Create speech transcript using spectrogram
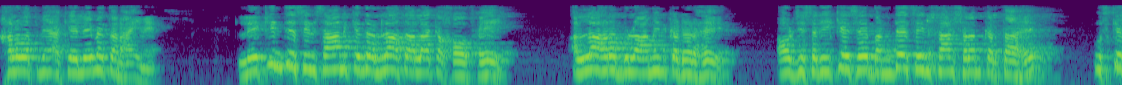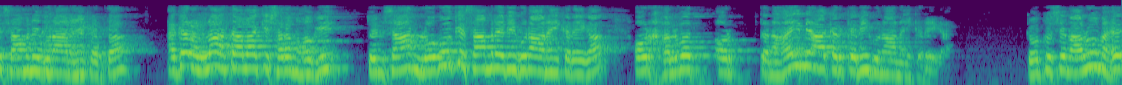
خلوت میں، اکیلے میں، تنہائی میں۔ لیکن جس انسان کے اندر اللہ تعالیٰ کا خوف ہے، اللہ رب العامین کا ڈر ہے اور جس طریقے سے بندے سے انسان شرم کرتا ہے، اس کے سامنے گناہ نہیں کرتا۔ اگر اللہ تعالیٰ کی شرم ہوگی، تو انسان لوگوں کے سامنے بھی گناہ نہیں کرے گا اور خلوت اور تنہائی میں آ کر کے بھی گناہ نہیں کرے گا۔ کیونکہ اسے معلوم ہے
